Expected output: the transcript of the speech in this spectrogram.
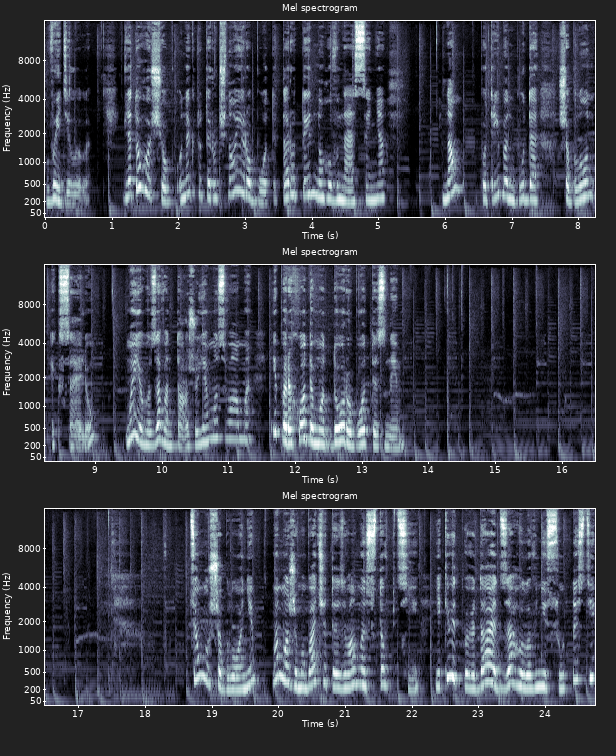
виділили. Для того, щоб уникнути ручної роботи та рутинного внесення, нам потрібен буде шаблон Excel. Ми його завантажуємо з вами і переходимо до роботи з ним. В цьому шаблоні ми можемо бачити з вами стовпці, які відповідають за головні сутності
